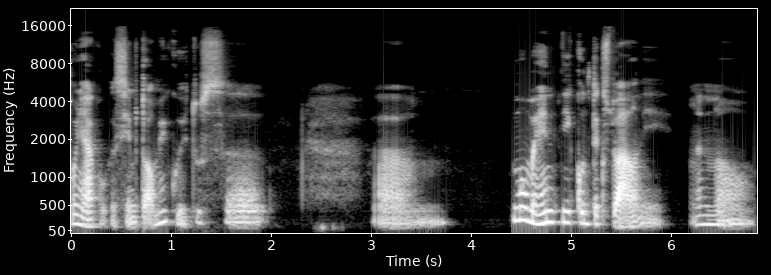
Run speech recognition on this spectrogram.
понякога симптоми, които са а, моментни, контекстуални, но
